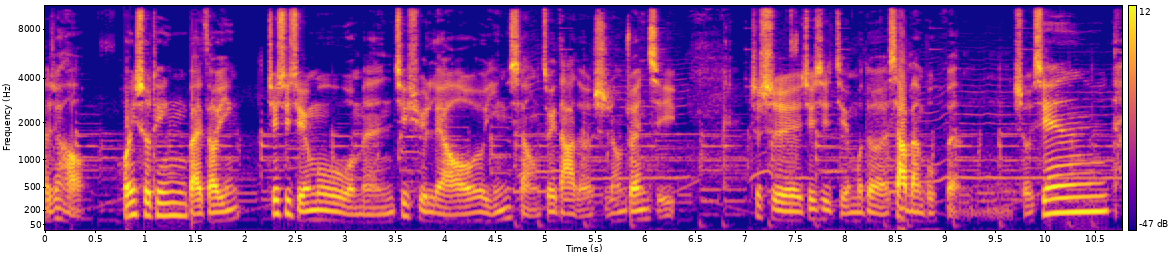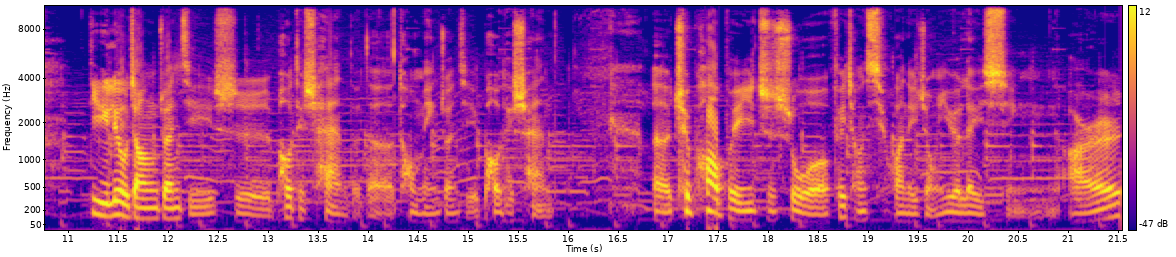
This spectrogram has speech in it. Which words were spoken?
大家好，欢迎收听白噪音。这期节目我们继续聊影响最大的十张专辑，这是这期节目的下半部分。首先，第六张专辑是 Potish Hand 的同名专辑 Potish Hand。呃，Trip Hop 一直是我非常喜欢的一种音乐类型，而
